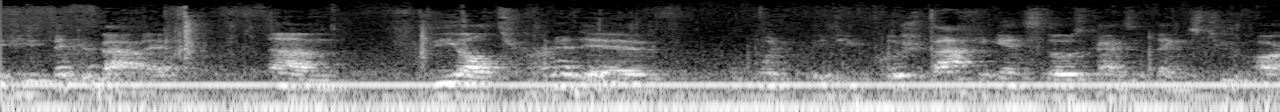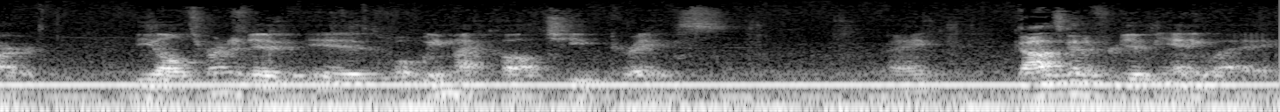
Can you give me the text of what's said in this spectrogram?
if you think about it, um, the alternative, when, if you push back against those kinds of things too hard, the alternative is what we might call cheap grace, right? God's going to forgive me anyway.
